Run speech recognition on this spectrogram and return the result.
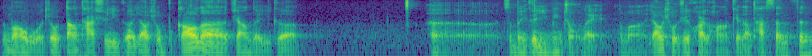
那么我就当它是一个要求不高的这样的一个，呃，这么一个移民种类。那么要求这块的话呢，给到他三分。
